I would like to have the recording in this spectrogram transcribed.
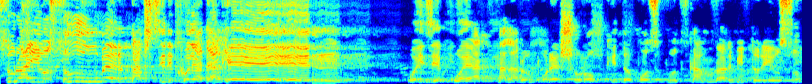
সূরা ইউসুফের তাফসীর খুলে দেখেন। ওই যে কয়েক তালার উপরে সুরক্ষিত মজবুত কামরার ভিতরে ইউসুফ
